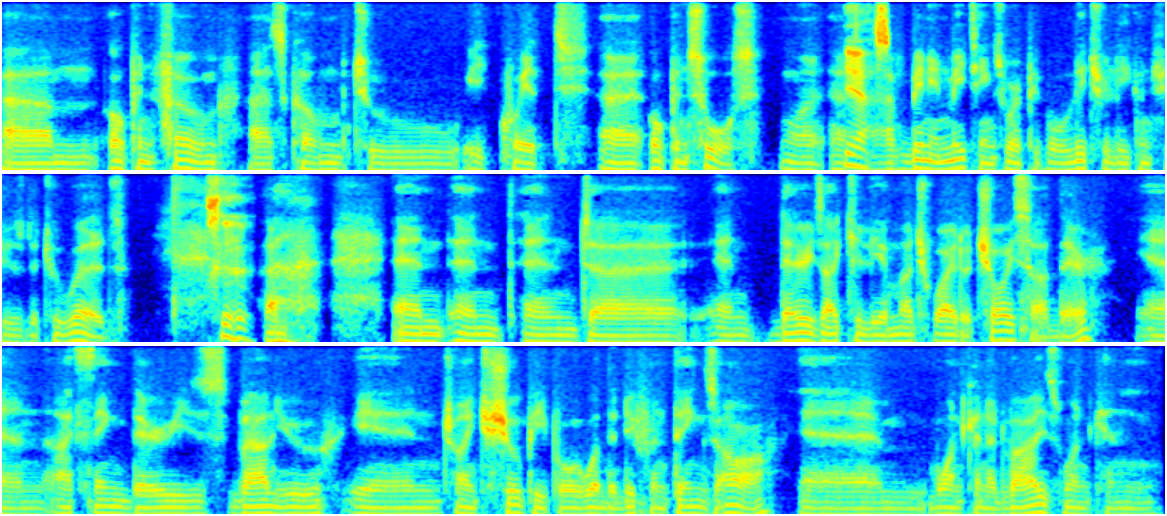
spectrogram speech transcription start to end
um, OpenFOAM has come to equate uh, open source. Well, uh, Yes. I've been in meetings where people literally confuse the two words. Uh, and and and uh, and there is actually a much wider choice out there, and I think there is value in trying to show people what the different things are. Um, one can advise, one can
